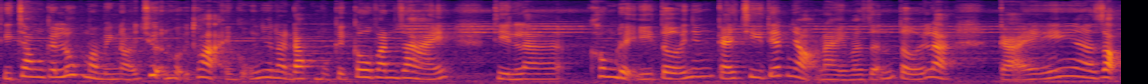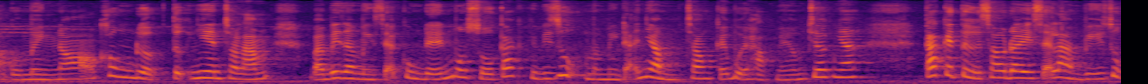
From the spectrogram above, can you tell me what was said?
thì trong cái lúc mà mình nói chuyện hội thoại cũng như là đọc một cái câu văn dài ấy, thì là không để ý tới những cái chi tiết nhỏ này và dẫn tới là cái giọng của mình nó không được tự nhiên cho lắm và bây giờ mình sẽ cùng đến một số các cái ví dụ mà mình đã nhầm trong cái buổi học ngày hôm trước nhé các cái từ sau đây sẽ làm ví dụ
